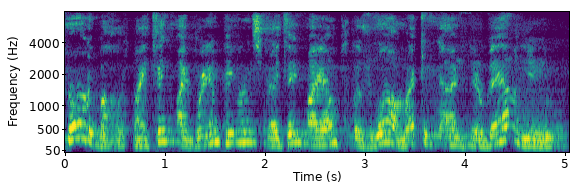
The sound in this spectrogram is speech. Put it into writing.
heard about them. I think my grandparents and I think my uncle as well recognized their value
